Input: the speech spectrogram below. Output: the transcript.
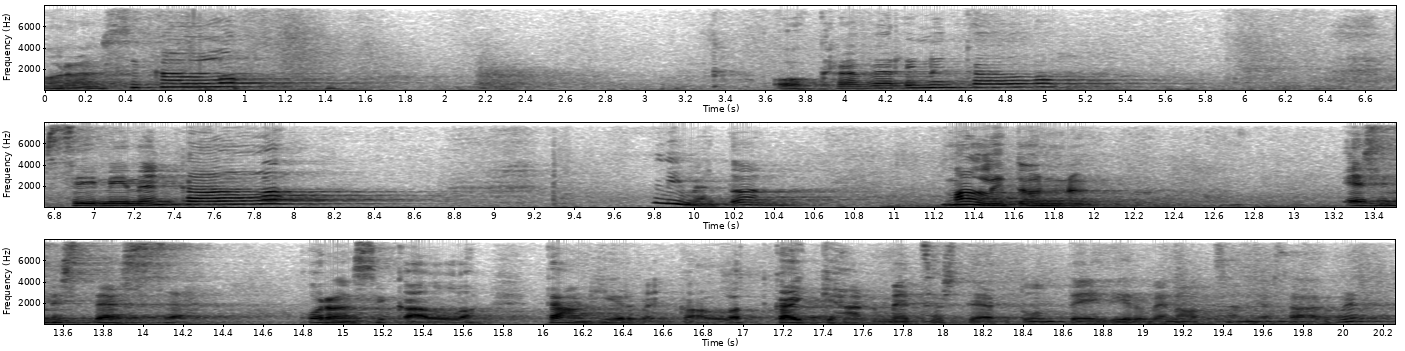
oranssikallo, okravärinen kallo, sininen kallo. Nimet on. Mallit on esimerkiksi tässä oranssikallo. Tämä on hirvenkallo. Kaikkihan metsästäjät tuntee hirven otsan ja sarvet.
